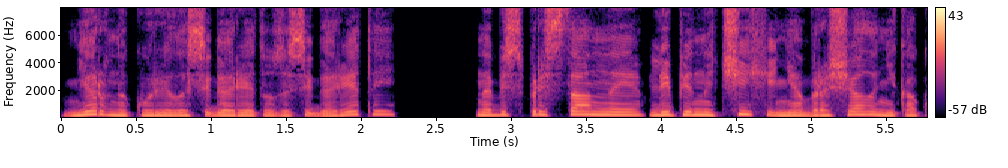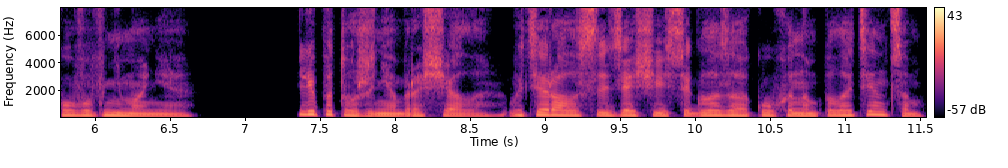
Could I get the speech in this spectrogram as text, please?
нервно курила сигарету за сигаретой на беспрестанные Липины чихи не обращала никакого внимания. Липа тоже не обращала, вытирала слезящиеся глаза кухонным полотенцем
